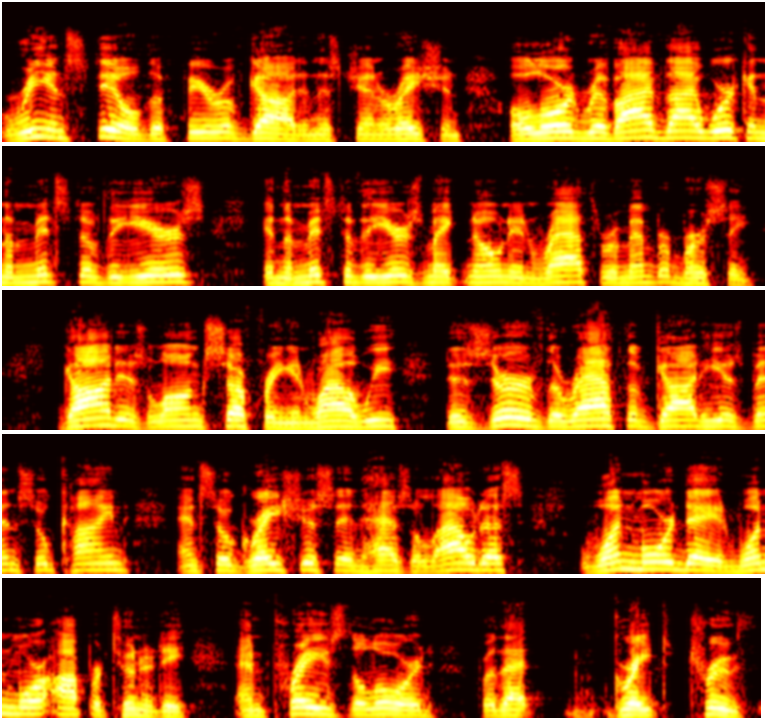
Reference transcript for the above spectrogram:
reinstill the fear of God in this generation. O Lord, revive thy work in the midst of the years. In the midst of the years, make known in wrath, remember mercy. God is long suffering, and while we deserve the wrath of God, He has been so kind and so gracious and has allowed us one more day and one more opportunity. And praise the Lord for that great truth.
